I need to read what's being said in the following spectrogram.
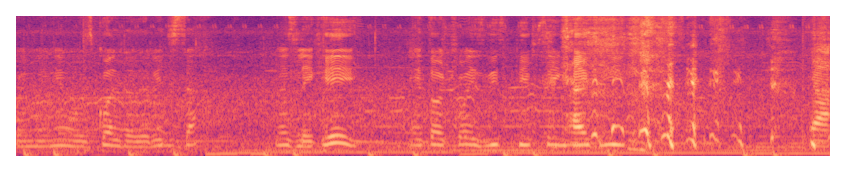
when my name was called at the register. And I was like, hey, I thought, why is this thief saying hi to me? yeah,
